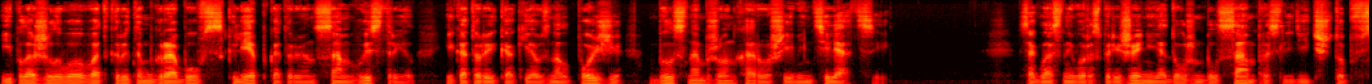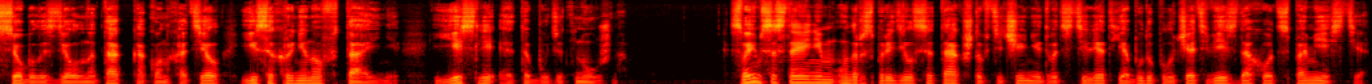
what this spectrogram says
и положил его в открытом гробу в склеп, который он сам выстроил и который, как я узнал позже, был снабжен хорошей вентиляцией. Согласно его распоряжению, я должен был сам проследить, чтобы все было сделано так, как он хотел, и сохранено в тайне, если это будет нужно. Своим состоянием он распорядился так, что в течение 20 лет я буду получать весь доход с поместья,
